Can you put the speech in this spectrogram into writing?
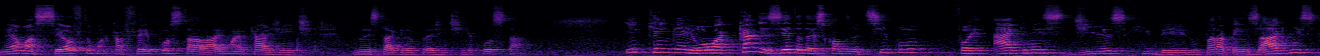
né? Uma selfie tomando café e postar lá e marcar a gente no Instagram para a gente repostar. E quem ganhou a camiseta da escola do discípulo foi Agnes Dias Ribeiro. Parabéns, Agnes.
